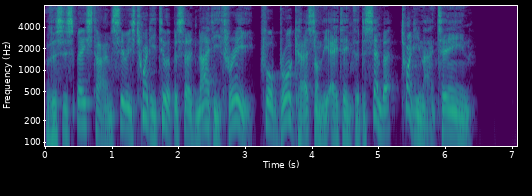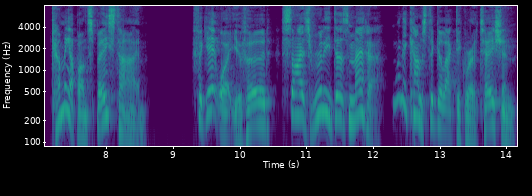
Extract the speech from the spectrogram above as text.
This is Spacetime, Series 22, Episode 93, for broadcast on the 18th of December, 2019. Coming up on Spacetime. Forget what you've heard, size really does matter when it comes to galactic rotation.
